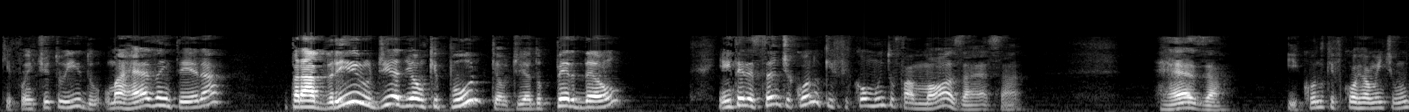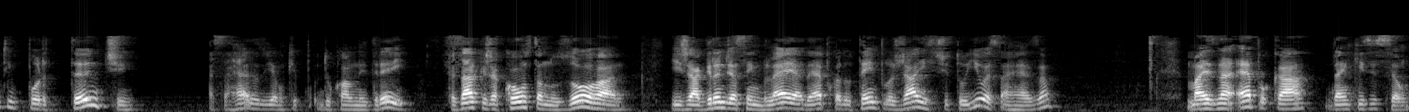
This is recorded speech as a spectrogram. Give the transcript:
que foi instituído uma reza inteira para abrir o dia de Yom Kippur, que é o dia do perdão. E é interessante quando que ficou muito famosa essa reza e quando que ficou realmente muito importante essa reza do Yom Kippur, do Kol Nidrei, apesar que já consta no Zohar e já a grande assembleia da época do templo já instituiu essa reza, mas na época da Inquisição,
